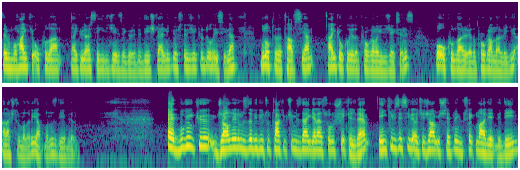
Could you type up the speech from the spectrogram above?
Tabi bu hangi okula, hangi üniversiteye gideceğinize göre de değişkenlik gösterecektir. Dolayısıyla bu noktada tavsiyem hangi okula ya da programa gidecekseniz o okullar ya da programlarla ilgili araştırmaları yapmanız diyebilirim. Evet bugünkü canlı yayınımızda bir YouTube takipçimizden gelen soru şu şekilde. E2 vizesiyle açacağım işletme yüksek maliyetli değil.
